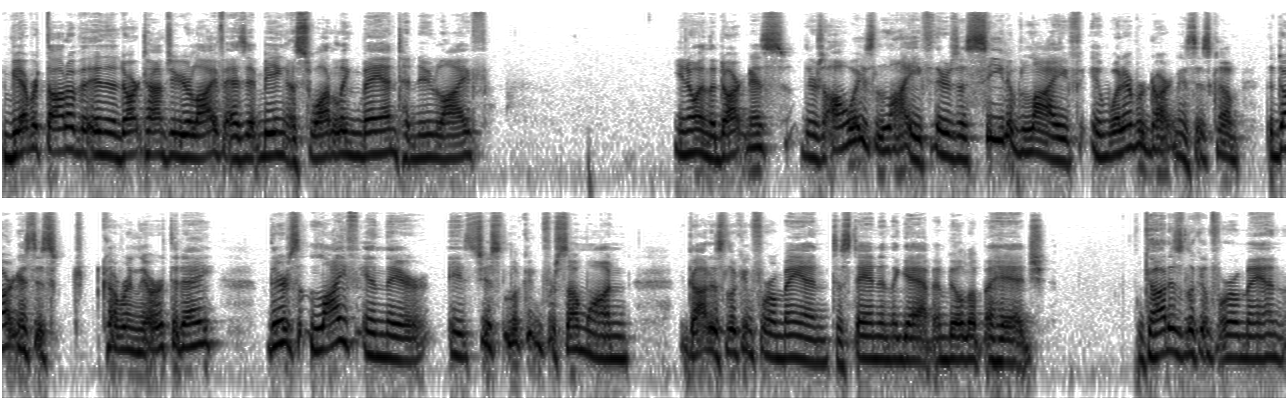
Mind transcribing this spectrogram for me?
Have you ever thought of it in the dark times of your life as it being a swaddling band to new life? You know, in the darkness, there's always life. There's a seed of life in whatever darkness has come. The darkness is covering the earth today. There's life in there. It's just looking for someone. God is looking for a man to stand in the gap and build up a hedge. God is looking for a man.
